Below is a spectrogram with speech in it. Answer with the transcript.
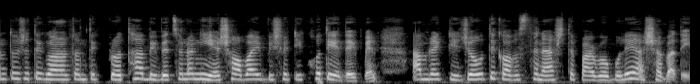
আন্তর্জাতিক গণতান্ত্রিক প্রথা বিবেচনা নিয়ে সবাই বিষয়টি খতিয়ে দেখবেন। আমরা একটি যৌতিক অবস্থানে আসতে পারব বলে আশাবাদী।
